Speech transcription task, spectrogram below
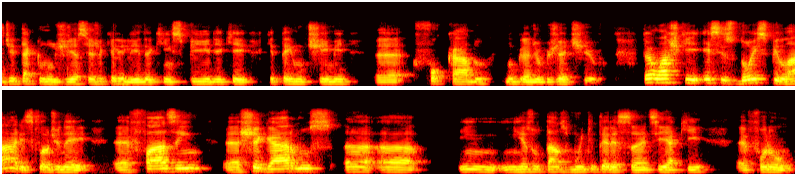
de tecnologia seja aquele líder que inspire, que, que tem um time é, focado no grande objetivo. Então, eu acho que esses dois pilares, Claudinei, é, fazem é, chegarmos uh, em, em, resultados muito interessantes e aqui é, foram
